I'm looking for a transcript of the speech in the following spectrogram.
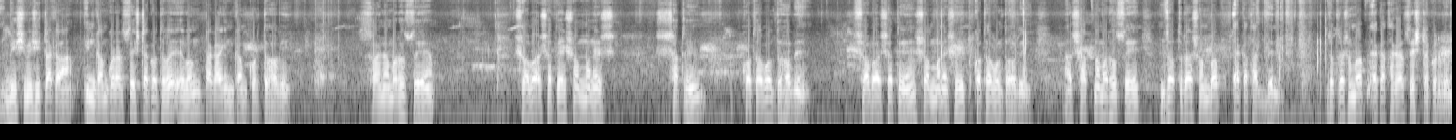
বেশি বেশি টাকা ইনকাম করার চেষ্টা করতে হবে এবং টাকা ইনকাম করতে হবে। ছয় নাম্বার হচ্ছে সবার সাথে সম্মানের সাথে কথা বলতে হবে। সবার সাথে সম্মানের সহিত কথা বলতে হবে। আর সাত নাম্বার হচ্ছে যতটা সম্ভব একা থাকবেন। যতটা সম্ভব একা থাকার চেষ্টা করবেন।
